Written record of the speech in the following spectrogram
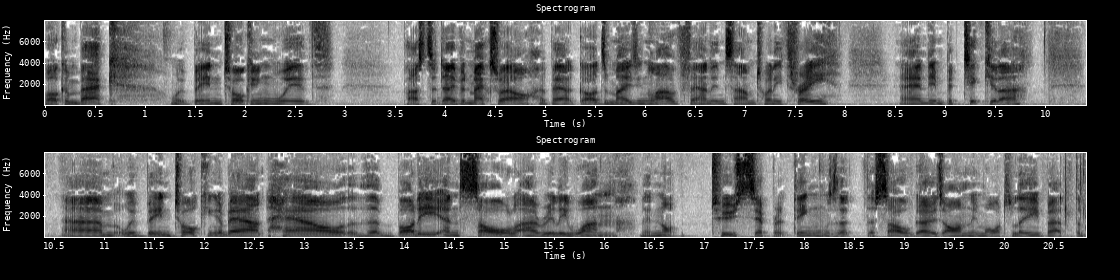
Welcome back. We've been talking with Pastor David Maxwell about God's amazing love found in Psalm 23, and in particular, um, we've been talking about how the body and soul are really one. They're not two separate things, that the soul goes on immortally, but the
